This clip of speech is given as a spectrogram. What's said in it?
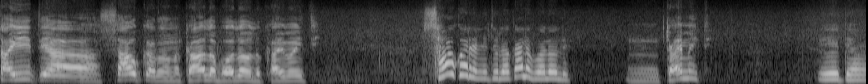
ताई त्या सावकारानं काला बोलावलं काय माहिती? सावकाराने तुला काल बोलवले? हम्म, काय माहिती? ए देवा.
